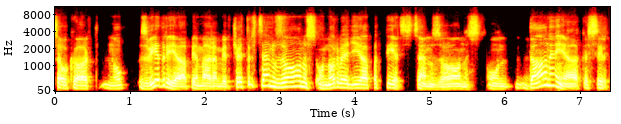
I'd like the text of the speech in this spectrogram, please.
Savukārt, nu, Zviedrijā, piemēram, ir četras cenu zonas, un Norvēģijā pat piecas cenu zonas. Un Dānijā, kas ir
